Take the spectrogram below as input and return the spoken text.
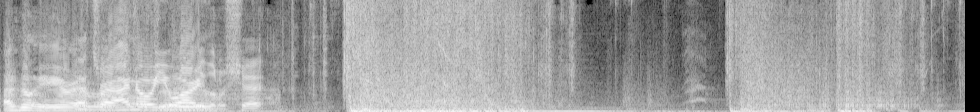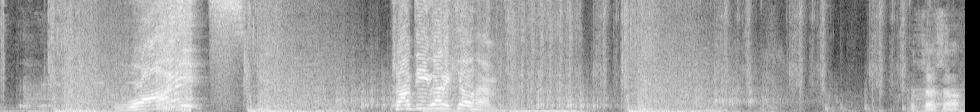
I have no air. That's right, I know where you are, you little shit. What? Chonti, you gotta kill him. Let's touch out.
